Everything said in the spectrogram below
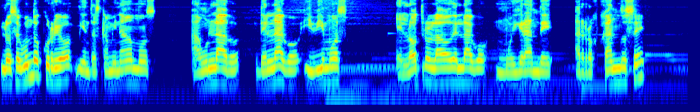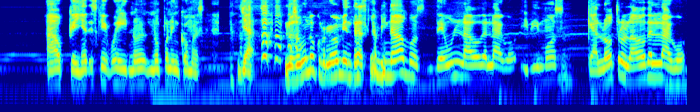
Lo segundo ocurrió mientras caminábamos a un lado del lago y vimos el otro lado del lago muy grande arrojándose. Ah, ok, es que, güey, no, no ponen comas. Ya. Lo segundo ocurrió mientras caminábamos de un lado del lago y vimos que al otro lado del lago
